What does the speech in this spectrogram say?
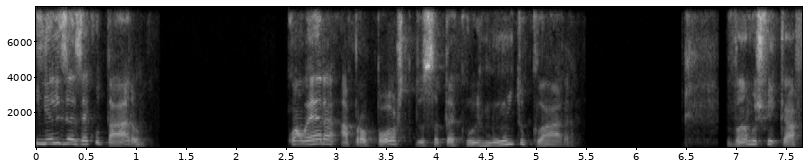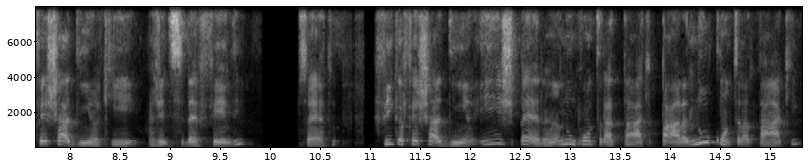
e eles executaram. Qual era a proposta do Santa Cruz? Muito clara. Vamos ficar fechadinho aqui, a gente se defende, certo? Fica fechadinho e esperando um contra-ataque para, no contra-ataque,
